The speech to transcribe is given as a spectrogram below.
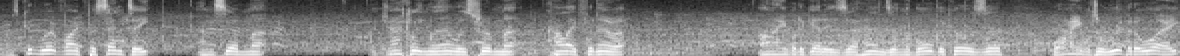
It was good work by Pesenti and some uh, jackling there was from uh, Halaifonua. Unable to get his uh, hands on the ball because uh, or unable to rip it away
